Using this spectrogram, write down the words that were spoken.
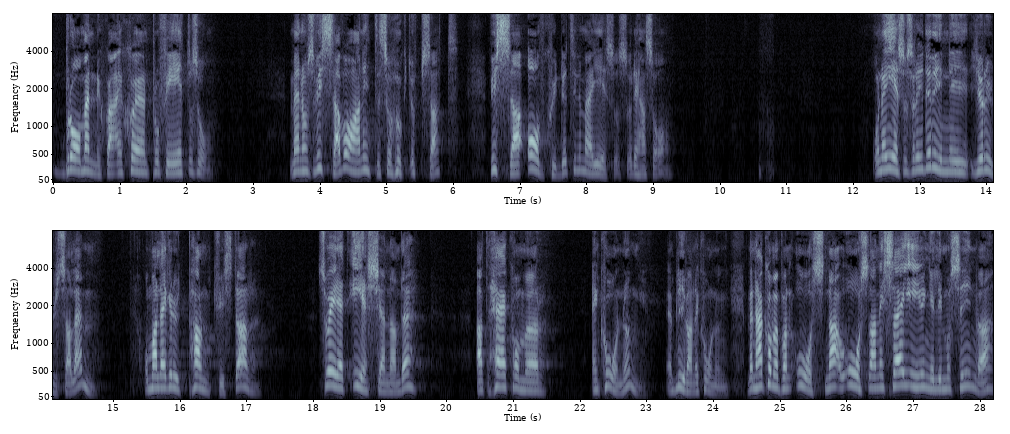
bra människa, en skön profet och så. Men hos vissa var han inte så högt uppsatt. Vissa avskydde till och med Jesus och det han sa. Och när Jesus rider in i Jerusalem och man lägger ut palmkvistar så är det ett erkännande att här kommer en konung, en blivande konung. Men han kommer på en åsna och åsnan i sig är ju ingen limousin va?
